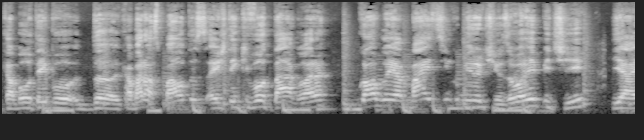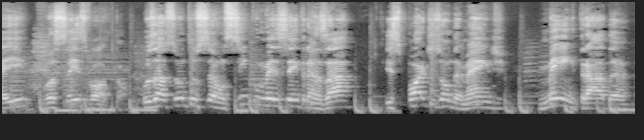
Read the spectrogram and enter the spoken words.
acabou o tempo, do- acabaram as pautas, a gente tem que votar agora qual ganha mais cinco minutinhos. Eu vou repetir e aí vocês votam. Os assuntos são cinco meses sem transar, esportes on demand, meia entrada,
